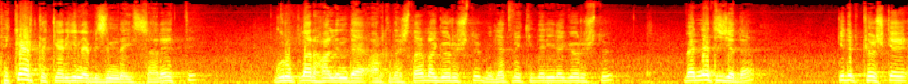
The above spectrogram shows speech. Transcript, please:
Teker teker yine bizimle istişare etti. Gruplar halinde arkadaşlarla görüştü, milletvekilleriyle görüştü. Ve neticede gidip köşke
